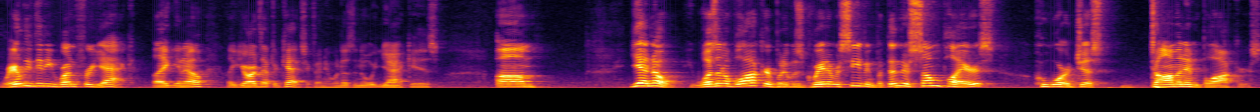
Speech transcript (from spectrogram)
Rarely did he run for YAC. Like you know, like yards after catch. If anyone doesn't know what YAC is, um, yeah, no, he wasn't a blocker, but he was great at receiving. But then there's some players who are just dominant blockers.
